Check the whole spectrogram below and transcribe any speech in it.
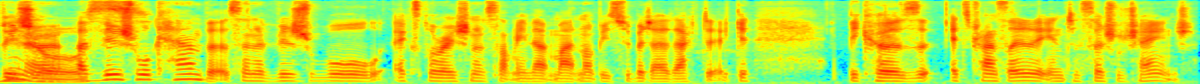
you know, a visual canvas and a visual exploration of something that might not be super didactic because it's translated into social change.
